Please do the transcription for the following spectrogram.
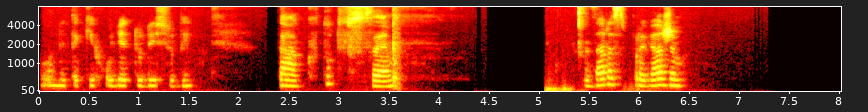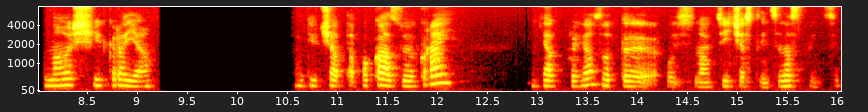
Вони такі ходять туди-сюди. Так, тут все. Зараз прив'яжемо наші края. Дівчата, показую край, як прив'язувати ось на цій частинці, на спиці.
